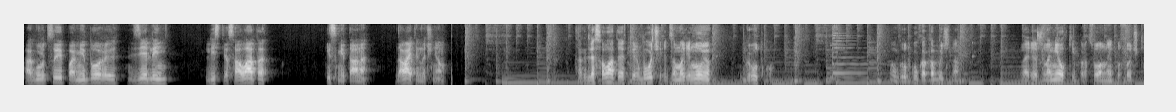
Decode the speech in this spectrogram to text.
огурцы, помидоры, зелень, листья салата и сметана. Давайте начнем. Так, для салата я в первую очередь замариную грудку. Грудку, как обычно, нарежу на мелкие порционные кусочки.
